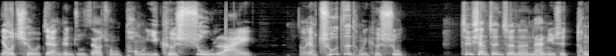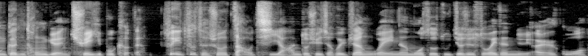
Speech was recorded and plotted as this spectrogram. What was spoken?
要求这两根柱子要从同一棵树来。哦，要出自同一棵树，这象征着呢，男女是同根同源，缺一不可的。所以作者说，早期啊，很多学者会认为呢，摩梭族就是所谓的女儿国。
